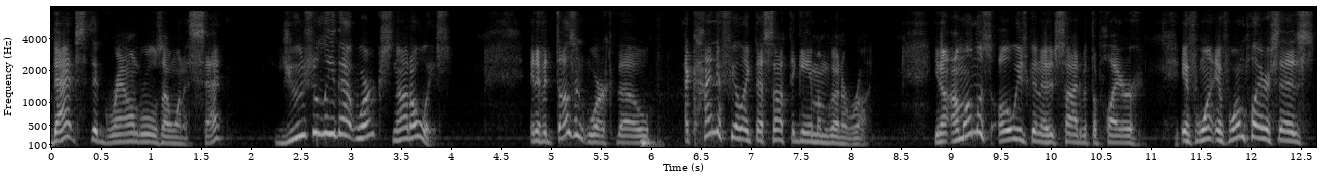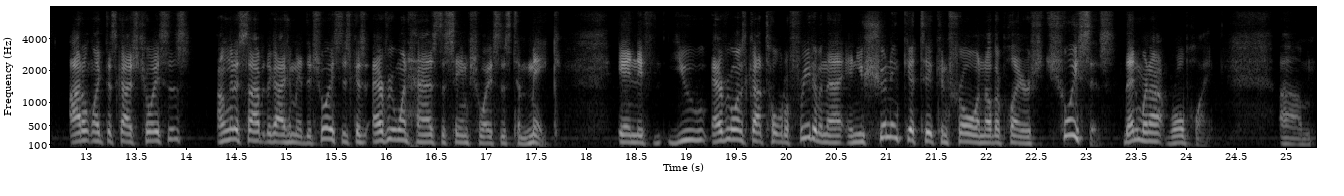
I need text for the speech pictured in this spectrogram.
that's the ground rules i want to set usually that works not always and if it doesn't work though i kind of feel like that's not the game i'm going to run you know, I'm almost always going to side with the player. If one if one player says I don't like this guy's choices, I'm going to side with the guy who made the choices because everyone has the same choices to make. And if you everyone's got total freedom in that, and you shouldn't get to control another player's choices, then we're not role playing. Um,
